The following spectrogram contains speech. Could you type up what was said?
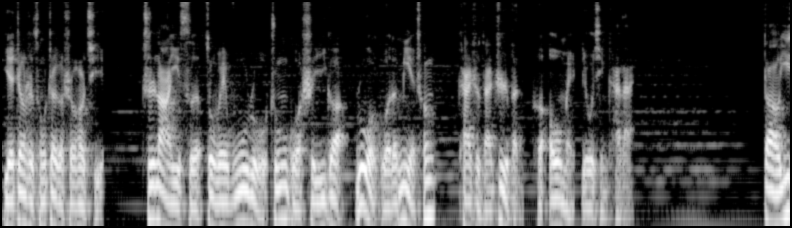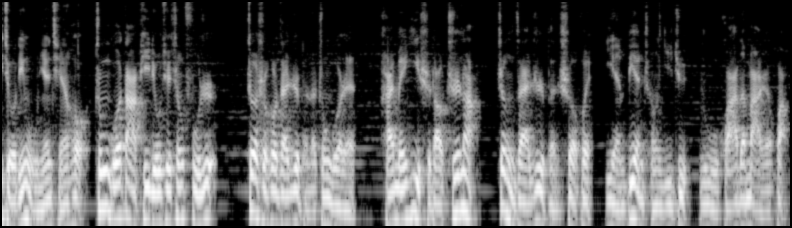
也正是从这个时候起，支那一词作为侮辱中国是一个弱国的蔑称，开始在日本和欧美流行开来。到一九零五年前后，中国大批留学生赴日，这时候在日本的中国人还没意识到支那正在日本社会演变成一句辱华的骂人话，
